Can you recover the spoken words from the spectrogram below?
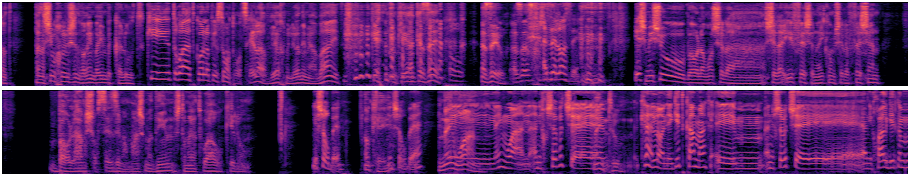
זאת אומרת, ואנשים חושבים שדברים באים בקלות, כי את רואה את כל הפרסומות, רוצה להרוויח מיליונים מהבית? כן, אתה מכירה כזה? אז זהו, אז, זה לא זה. יש מישהו בעולמו של האי-פשן, האי-קום של הפשן, בעולם שעושה את זה ממש מדהים, שאת אומרת, וואו, כאילו, יש הרבה, אוקיי, יש הרבה. name one, name one, אני חושבת ש... name two. כן, לא, אני אגיד כמה, אמ, אני חושבת שאני יכולה להגיד גם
